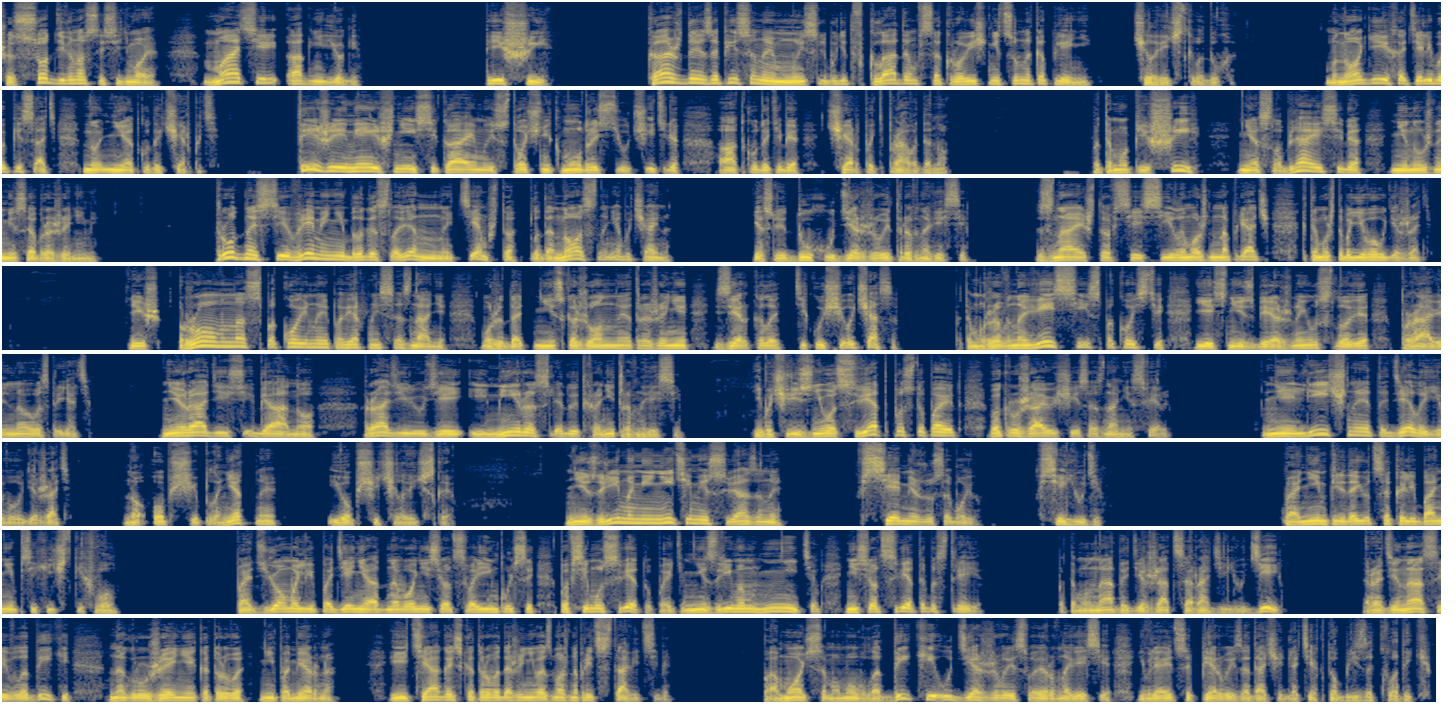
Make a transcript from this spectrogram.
697. Матерь Агни-йоги. Пиши. Каждая записанная мысль будет вкладом в сокровищницу накоплений человеческого духа. Многие хотели бы писать, но неоткуда черпать. Ты же имеешь неиссякаемый источник мудрости учителя, а откуда тебе черпать право дано. Потому пиши, не ослабляя себя ненужными соображениями. Трудности времени благословенны тем, что плодоносно необычайно, если дух удерживает равновесие, зная, что все силы можно напрячь к тому, чтобы его удержать. Лишь ровно спокойная поверхность сознания может дать неискаженное отражение зеркала текущего часа. Потому равновесие и спокойствие есть неизбежные условия правильного восприятия. Не ради себя, но ради людей и мира следует хранить равновесие, ибо через него свет поступает в окружающие сознание сферы. Не личное это дело его удержать, но общепланетное и общечеловеческое. Незримыми нитями связаны все между собою, все люди. По ним передаются колебания психических волн. Подъем или падение одного несет свои импульсы по всему свету, по этим незримым нитям, несет света быстрее. Потому надо держаться ради людей, ради нас и владыки, нагружение которого непомерно, и тягость которого даже невозможно представить себе. Помочь самому владыке, удерживая свое равновесие, является первой задачей для тех, кто близок к владыке.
